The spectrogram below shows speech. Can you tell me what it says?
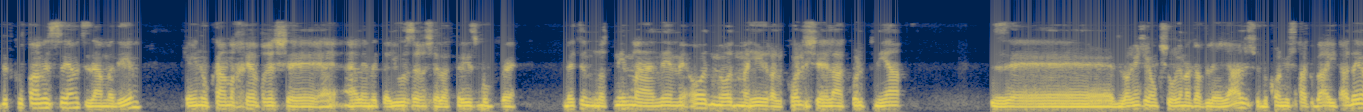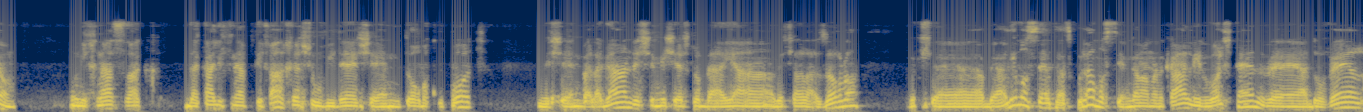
בתקופה מסוימת, זה היה מדהים. היינו כמה חבר'ה שהיה להם את ה user של הפייסבוק ובעצם נותנים מענה מאוד מאוד מהיר על כל שאלה, כל פנייה. זה דברים שהם קשורים אגב לאייל, שבכל משחק בית עד היום, הוא נכנס רק דקה לפני הפתיחה, אחרי שהוא וידא שאין תור בקופות, ושאין בלאגן, ושמי שיש לו בעיה אפשר לעזור לו, וכשהבעלים עושה את זה, אז כולם עושים, גם המנכ"ל, ניב גולדשטיין, והדובר,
